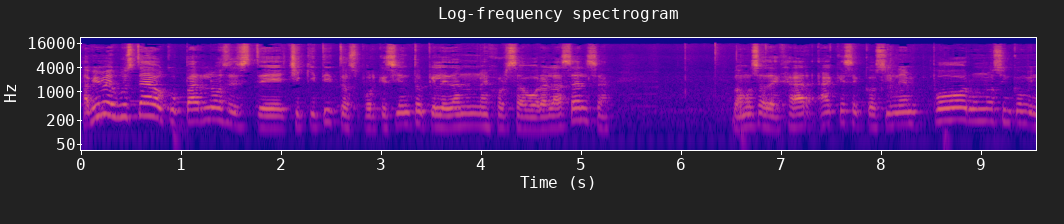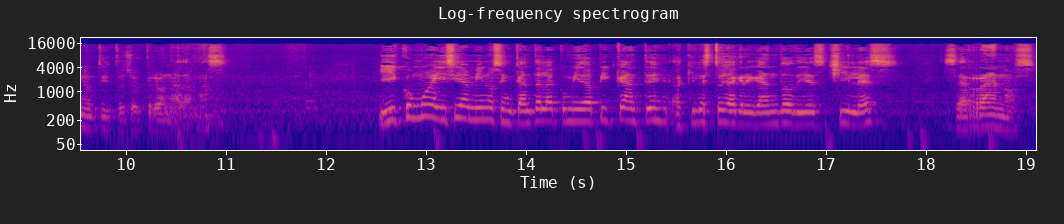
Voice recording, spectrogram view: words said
A mí me gusta ocuparlos este, chiquititos porque siento que le dan un mejor sabor a la salsa. Vamos a dejar a que se cocinen por unos 5 minutitos, yo creo nada más. Y como ahí sí a mí nos encanta la comida picante, aquí le estoy agregando 10 chiles serranos.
